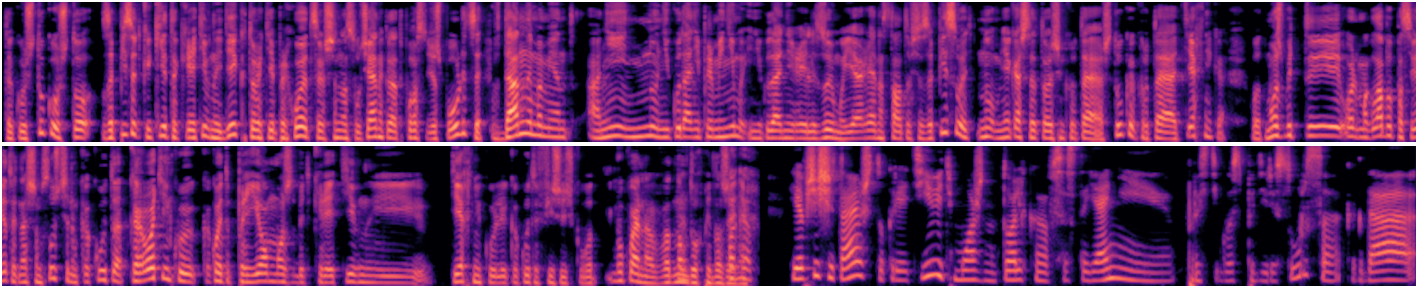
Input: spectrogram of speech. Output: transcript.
такую штуку, что записывать какие-то креативные идеи, которые тебе приходят совершенно случайно, когда ты просто идешь по улице. В данный момент они, ну, никуда не применимы и никуда не реализуемы. Я реально стал это все записывать. Ну, мне кажется, это очень крутая штука, крутая техника. Вот, может быть, ты, Оль, могла бы посоветовать нашим слушателям какую-то коротенькую, какой-то прием, может быть, креативный технику или какую-то фишечку? Вот буквально в одном-двух предложениях. Я вообще считаю, что креативить можно только в состоянии, прости господи, ресурса, когда,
